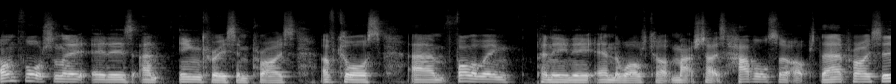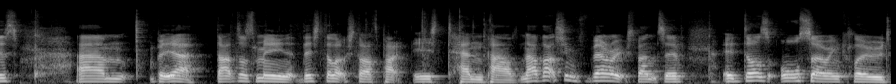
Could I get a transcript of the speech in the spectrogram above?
Unfortunately, it is an increase in price. Of course, um, following Panini in the World Cup, Match Attax have also upped their prices. Um, but yeah, that does mean this deluxe starter pack is £10. Now that seems very expensive. It does also include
